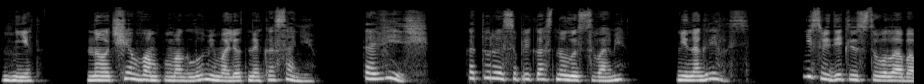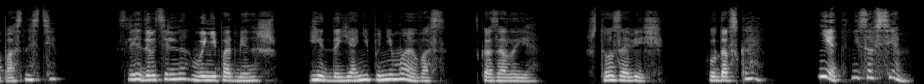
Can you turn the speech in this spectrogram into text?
Нет. Но чем вам помогло мимолетное касание? Та вещь, которая соприкоснулась с вами, не нагрелась, не свидетельствовала об опасности. Следовательно, вы не подменыш. «Ида, я не понимаю вас», — сказала я. «Что за вещь? Колдовская?» «Нет, не совсем.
